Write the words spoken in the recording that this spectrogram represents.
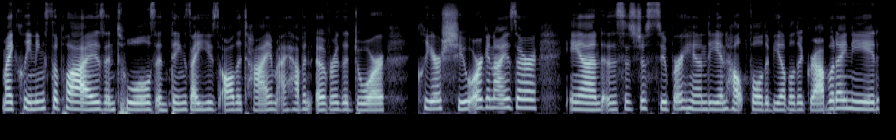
my cleaning supplies and tools and things I use all the time. I have an over the door clear shoe organizer and this is just super handy and helpful to be able to grab what I need.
